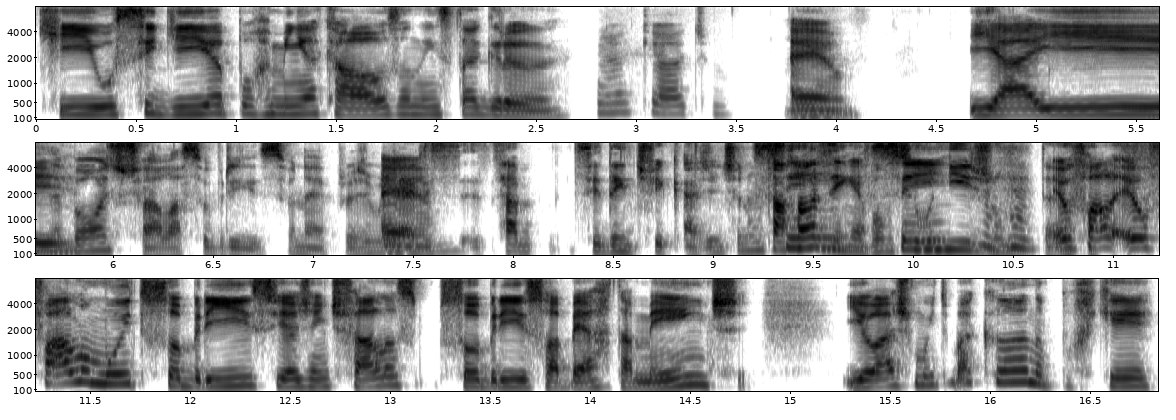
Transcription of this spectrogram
que o seguia por minha causa no Instagram. Ah, que ótimo. É. Hum. E aí. É bom a gente falar sobre isso, né? Para as mulheres sabe, se identificar. A gente não tá Sim, sozinha, vamos se sim. unir juntas. Eu falo, eu falo muito sobre isso e a gente fala sobre isso abertamente. E eu acho muito bacana, porque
